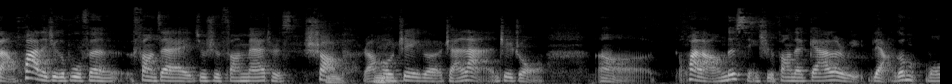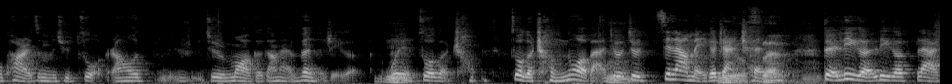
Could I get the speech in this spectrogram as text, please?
版画的这个部分放在就是 Fun Matters Shop，、然后这个展览这种呃画廊的形式放在 Gallery 两个模块儿这么去做，然后就是 Mog 刚才问的这个，我也做个承做个承诺吧，就就尽量每个展陈对立个立个 flag，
